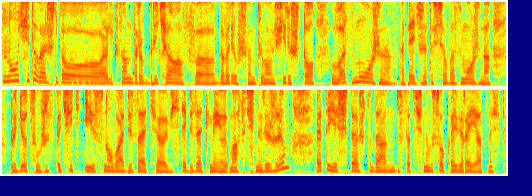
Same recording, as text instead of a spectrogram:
Ну, учитывая, что Александр Бричалов говорил в своем прямом эфире, что возможно, опять же, это все возможно, придется ужесточить запретить и снова обязать э, вести обязательный масочный режим, это я считаю, что да, ну, достаточно высокая вероятность.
